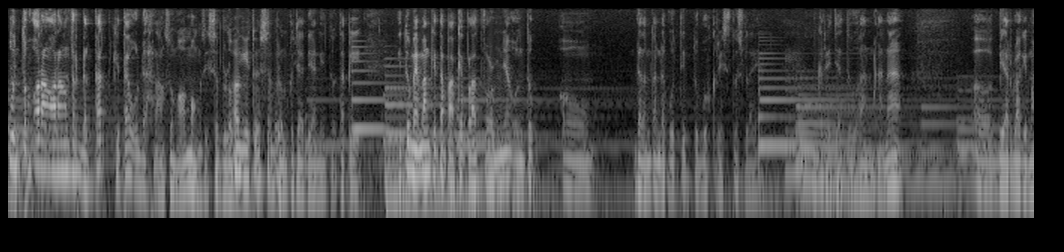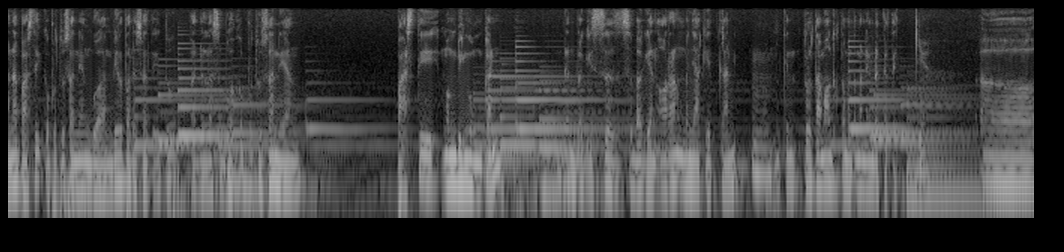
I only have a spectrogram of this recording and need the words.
Untuk orang-orang terdekat kita udah langsung ngomong sih sebelum Oh gitu, sebelum kejadian itu. Tapi itu memang kita pakai platformnya untuk oh, dalam tanda kutip tubuh Kristus lah ya, gereja Tuhan. Karena eh, biar bagaimana pasti keputusan yang gua ambil pada saat itu adalah sebuah keputusan yang pasti membingungkan dan bagi se- sebagian orang menyakitkan. Mungkin terutama untuk teman-teman yang deket ya. ya eh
